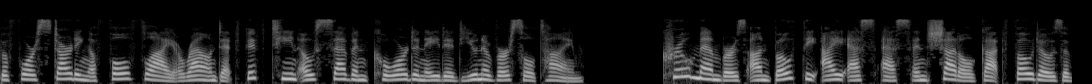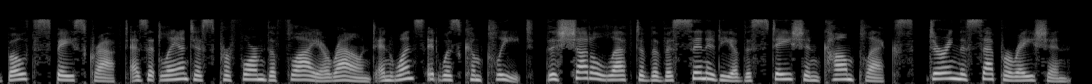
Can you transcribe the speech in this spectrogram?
before starting a full fly around at 1507 Coordinated Universal Time. Crew members on both the ISS and shuttle got photos of both spacecraft as Atlantis performed the fly-around and once it was complete, the shuttle left of the vicinity of the station complex. During the separation,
